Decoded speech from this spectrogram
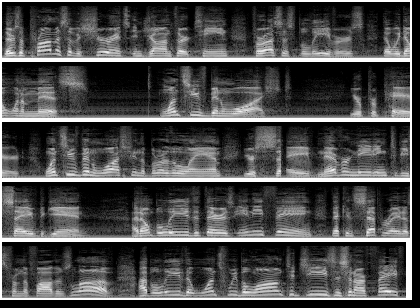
There's a promise of assurance in John 13 for us as believers that we don't want to miss. Once you've been washed, you're prepared. Once you've been washed in the blood of the Lamb, you're saved, never needing to be saved again. I don't believe that there is anything that can separate us from the Father's love. I believe that once we belong to Jesus and our faith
